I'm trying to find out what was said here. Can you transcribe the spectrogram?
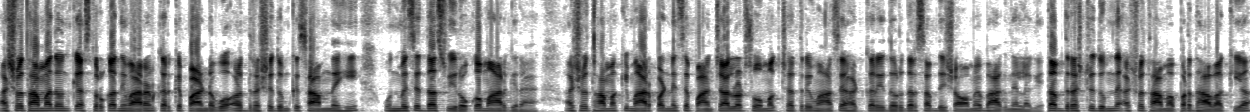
अश्वत्थामा ने उनके अस्त्रों का निवारण करके पांडवों और दृश्यदुम के सामने ही उनमें से दस वीरों को मार गिराया। अश्वत्थामा की मार पड़ने से पांचाल और सोमक छत्री वहाँ से हटकर इधर उधर सब दिशाओं में भागने लगे। तब दृष्टि ने अश्वत्थामा पर धावा किया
